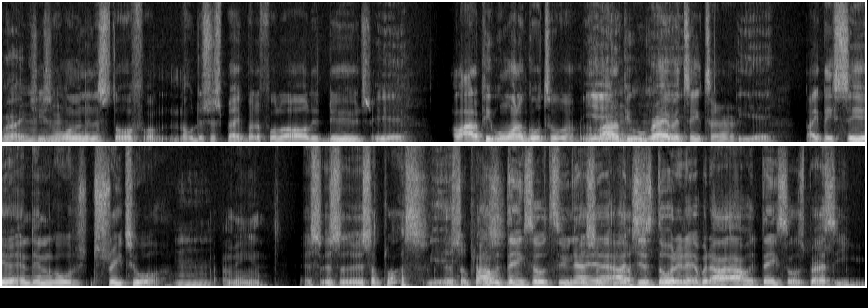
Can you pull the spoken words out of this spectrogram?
Right. She's a woman in the store for no disrespect, but a full of all the dudes. Yeah. A lot of people want to go to her. A Yeah. lot of people gravitate to her. Yeah. Like they see her and then go straight to her. Mm. I mean, it's it's a it's a plus. Yeah. It's a I plus. I would think so too. Now I, I just thought of that, but I, I would think so. Especially you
